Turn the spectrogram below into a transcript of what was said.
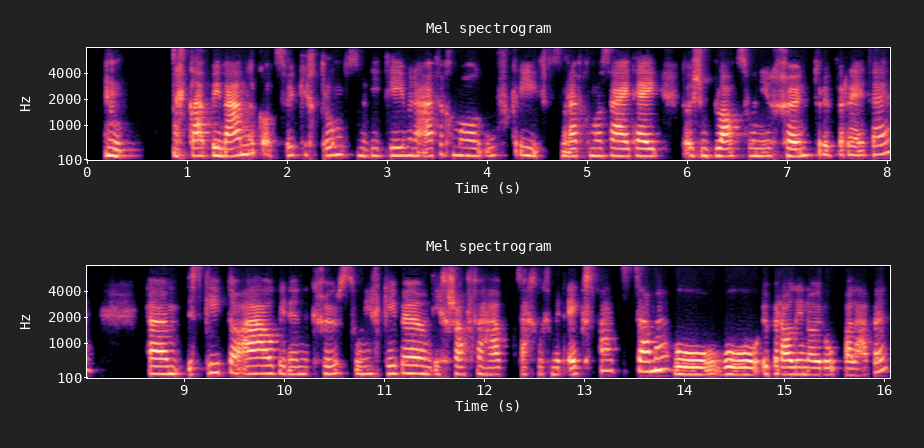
ich glaube, bei Männern geht es wirklich darum, dass man die Themen einfach mal aufgreift, dass man einfach mal sagt, hey, da ist ein Platz, wo ihr könnt darüber reden ähm, es gibt da auch bei den Kursen, die ich gebe, und ich arbeite hauptsächlich mit Expats zusammen, wo, wo überall in Europa leben.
